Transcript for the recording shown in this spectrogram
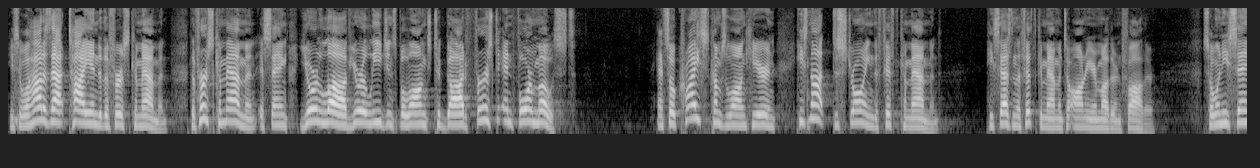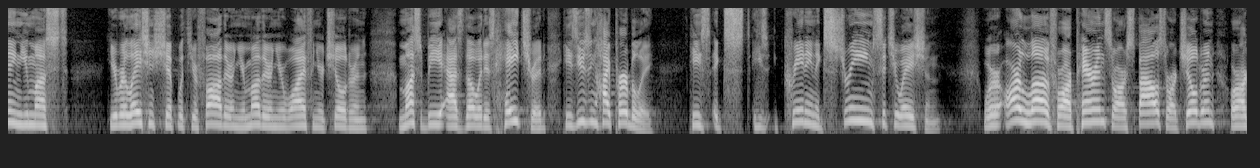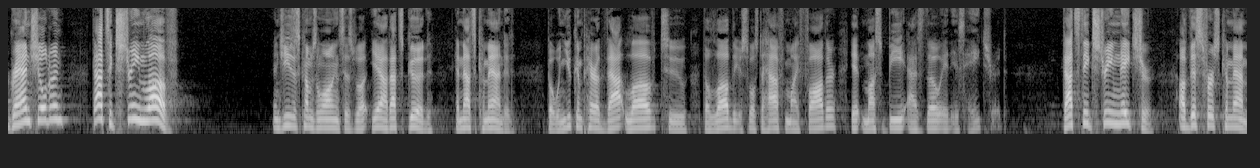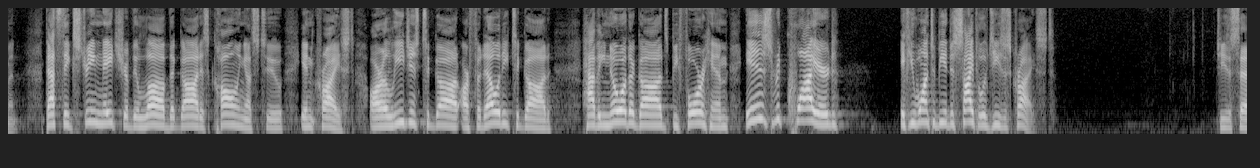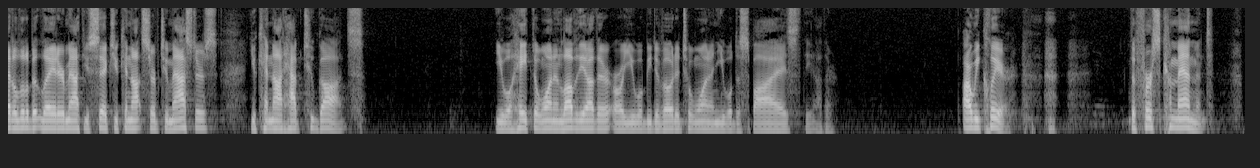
He said, Well, how does that tie into the first commandment? The first commandment is saying your love, your allegiance belongs to God first and foremost. And so Christ comes along here and he's not destroying the fifth commandment. He says in the fifth commandment to honor your mother and father. So when he's saying you must, your relationship with your father and your mother and your wife and your children must be as though it is hatred, he's using hyperbole. He's, ex- he's creating an extreme situation where our love for our parents or our spouse or our children or our grandchildren, that's extreme love. And Jesus comes along and says, Well, yeah, that's good and that's commanded. But when you compare that love to the love that you're supposed to have for my Father, it must be as though it is hatred. That's the extreme nature of this first commandment. That's the extreme nature of the love that God is calling us to in Christ. Our allegiance to God, our fidelity to God, having no other gods before Him, is required if you want to be a disciple of Jesus Christ. Jesus said a little bit later, Matthew 6, you cannot serve two masters, you cannot have two gods. You will hate the one and love the other, or you will be devoted to one and you will despise the other. Are we clear? the first commandment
